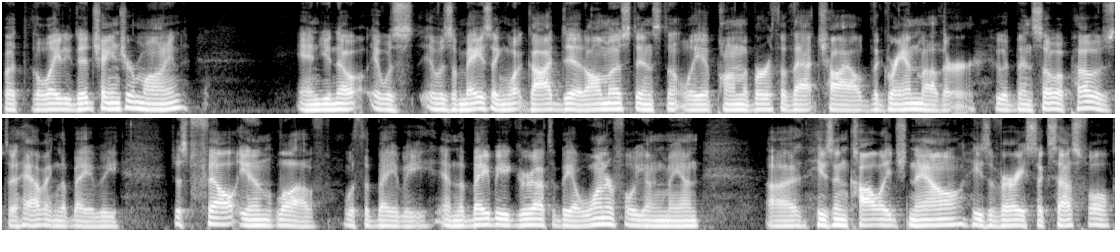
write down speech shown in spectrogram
But the lady did change her mind, and you know it was it was amazing what God did almost instantly upon the birth of that child. The grandmother who had been so opposed to having the baby just fell in love with the baby, and the baby grew up to be a wonderful young man. Uh, he's in college now. He's a very successful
